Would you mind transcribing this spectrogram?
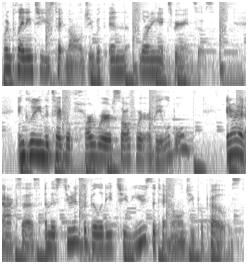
when planning to use technology within learning experiences, including the type of hardware or software available, internet access, and the student's ability to use the technology proposed.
